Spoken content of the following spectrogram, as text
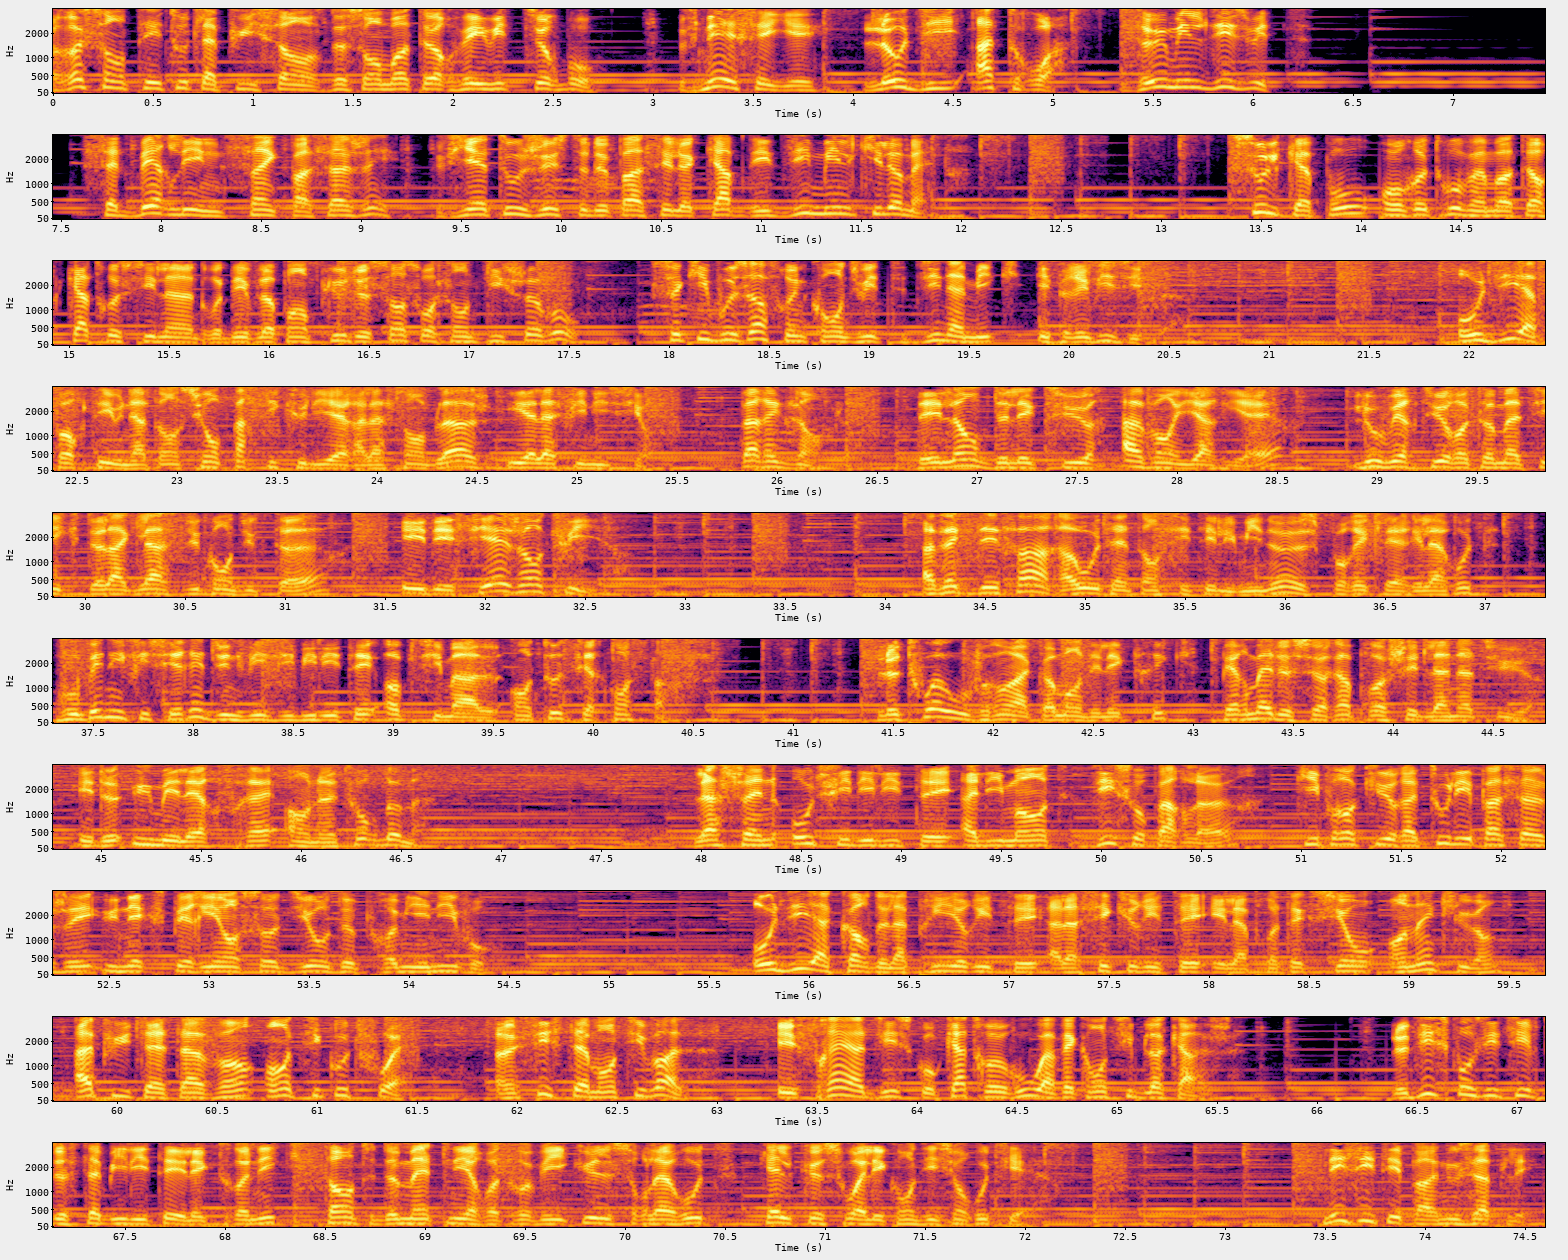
Ressentez toute la puissance de son moteur V8 turbo. Venez essayer l'Audi A3 2018. Cette berline 5 passagers vient tout juste de passer le cap des 10 000 km. Sous le capot, on retrouve un moteur 4 cylindres développant plus de 170 chevaux, ce qui vous offre une conduite dynamique et prévisible. Audi a porté une attention particulière à l'assemblage et à la finition. Par exemple, des lampes de lecture avant et arrière, l'ouverture automatique de la glace du conducteur et des sièges en cuir. Avec des phares à haute intensité lumineuse pour éclairer la route, vous bénéficierez d'une visibilité optimale en toutes circonstances. Le toit ouvrant à commande électrique permet de se rapprocher de la nature et de humer l'air frais en un tour de main. La chaîne haute fidélité alimente 10 haut-parleurs qui procurent à tous les passagers une expérience audio de premier niveau. Audi accorde la priorité à la sécurité et la protection en incluant appui-tête avant anti-coup de fouet, un système anti-vol et frein à disque aux quatre roues avec anti-blocage. Le dispositif de stabilité électronique tente de maintenir votre véhicule sur la route, quelles que soient les conditions routières. N'hésitez pas à nous appeler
